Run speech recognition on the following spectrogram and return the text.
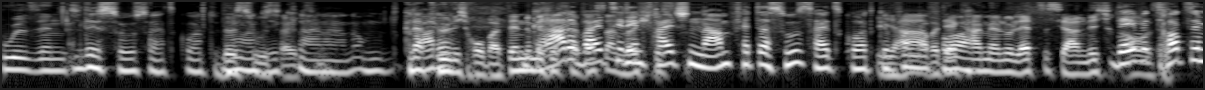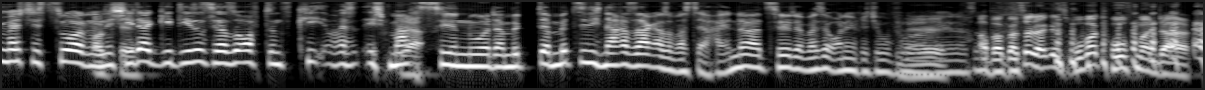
cool sind. The Suicide Squad. The Suicide Squad. Um, Natürlich, Robert, wenn du mich Gerade weil sie den falschen Namen Fetter Suicide Squad gefunden Ja, aber davor. der kam ja nur letztes Jahr nicht David, raus. trotzdem möchte ich zuhören. Okay. Nicht jeder geht dieses Jahr so oft ins Kino. Ich mach's ja. hier nur, damit, damit sie nicht nachher sagen, also was der Hein da erzählt, der weiß ja auch nicht richtig, wovon nee. er redet. Aber Gott sei Dank ist Robert Hofmann da.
